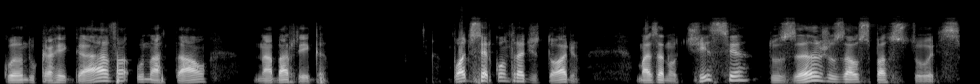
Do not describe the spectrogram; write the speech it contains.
quando carregava o Natal na barriga. Pode ser contraditório, mas a notícia dos anjos aos pastores,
